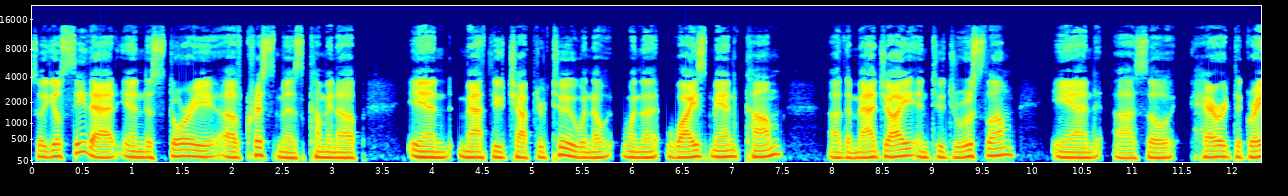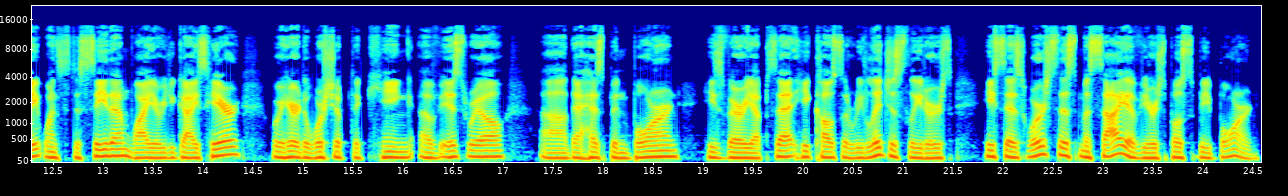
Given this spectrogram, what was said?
So you'll see that in the story of Christmas coming up in Matthew chapter 2 when the when the wise men come, uh, the magi into Jerusalem and uh, so Herod the Great wants to see them. Why are you guys here? We're here to worship the King of Israel uh, that has been born. He's very upset. He calls the religious leaders. He says, Where's this Messiah of yours supposed to be born?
